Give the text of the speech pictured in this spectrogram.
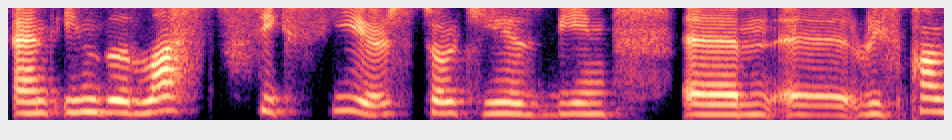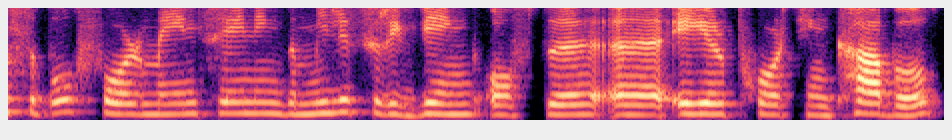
And in the last six years, Turkey has been um, uh, responsible for maintaining the military wing of the uh, airport in Kabul.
